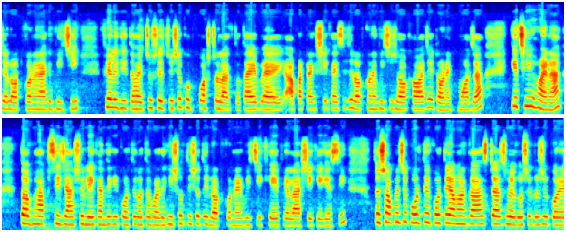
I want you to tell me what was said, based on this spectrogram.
যে লটকনের আগে বিচি ফেলে দিতে হয়, চুষে চুষে খুব কষ্ট লাগতো। তাই আপাটাকে শিখাইছি যে লটকনের বিচি সহ খাওয়া যায়, এটা অনেক মজা, কিছুই হয় না। তো ভাবছি যে আসলে এখান থেকে করতে করতে পরে দেখি সত্যি সত্যি লটকনের বিচি খেয়ে ফেলা শিখে গেছি। তো সব কিছু করতে করতে আমার গাছ টাছ হয়ে গোসল টুসল করে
